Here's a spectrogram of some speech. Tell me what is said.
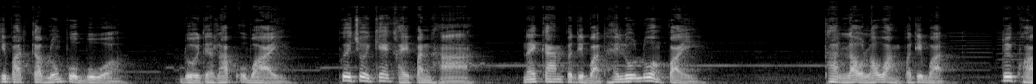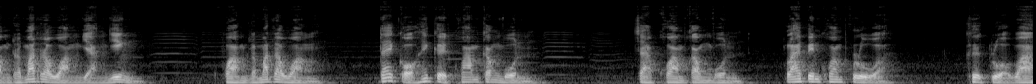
ฏิบัติกับหลวงปู่บัว โดยได้รับอุบายเพื่อช่วยแก้ไขปัญหาในการปฏิบัติให้ลุล่วงไป ท่านเล่าระวังปฏิบัติด้วยความระมัดระวังอย่างยิ่ง ความระมัดระวังได้ก่อให้เกิดความกังวล จากความกังวลกลายเป็นความกลัว คือกลัวว่า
